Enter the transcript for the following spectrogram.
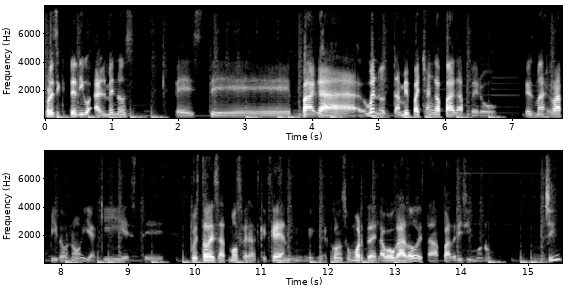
Ahora sí que te digo, al menos este paga, bueno, también Pachanga paga, pero es más rápido, ¿no? Y aquí, este, pues toda esa atmósfera que crean con su muerte del abogado está padrísimo, ¿no? Sí,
